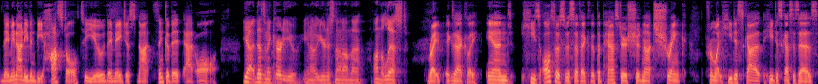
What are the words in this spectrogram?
they may not even be hostile to you. They may just not think of it at all. Yeah, it doesn't occur to you. You know, you're just not on the on the list. Right, exactly. And he's also specific that the pastor should not shrink from what he discuss he discusses as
